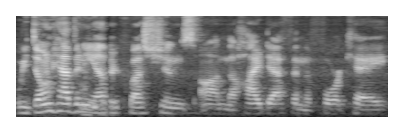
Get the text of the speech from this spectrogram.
we don't have any other questions on the high def and the 4K.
